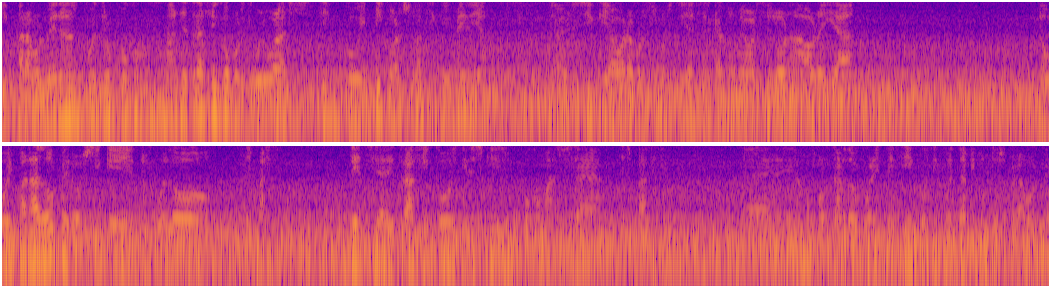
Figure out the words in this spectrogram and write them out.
Y para volver encuentro un poco más de tráfico porque vuelvo a las 5 y pico, ahora son las 5 y media. Así que ahora, por ejemplo, estoy acercándome a Barcelona, ahora ya no voy parado, pero sí que no puedo, hay más densidad de tráfico y tienes que ir un poco más eh, despacio. Eh, a lo mejor tardo 45 50 minutos para volver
